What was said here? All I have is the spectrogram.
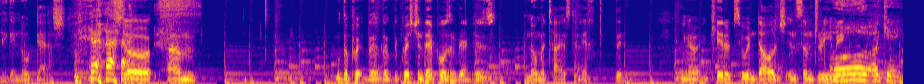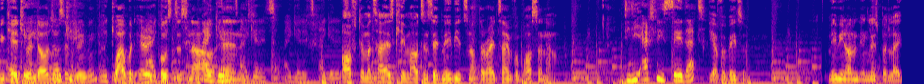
nigga. No dash. so, um, the, the the the question they're posing then is no Matthias de Ligt then? You know, care to indulge in some dreaming? Oh, okay. You care to okay, indulge in some dreaming? okay. Why would Eric post this now I get it. I get it. I get it. I get it. After Matthias came out and said maybe it's not the right time for Barca now. Did he actually say that? Yeah, verbatim. Maybe not in English, but like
